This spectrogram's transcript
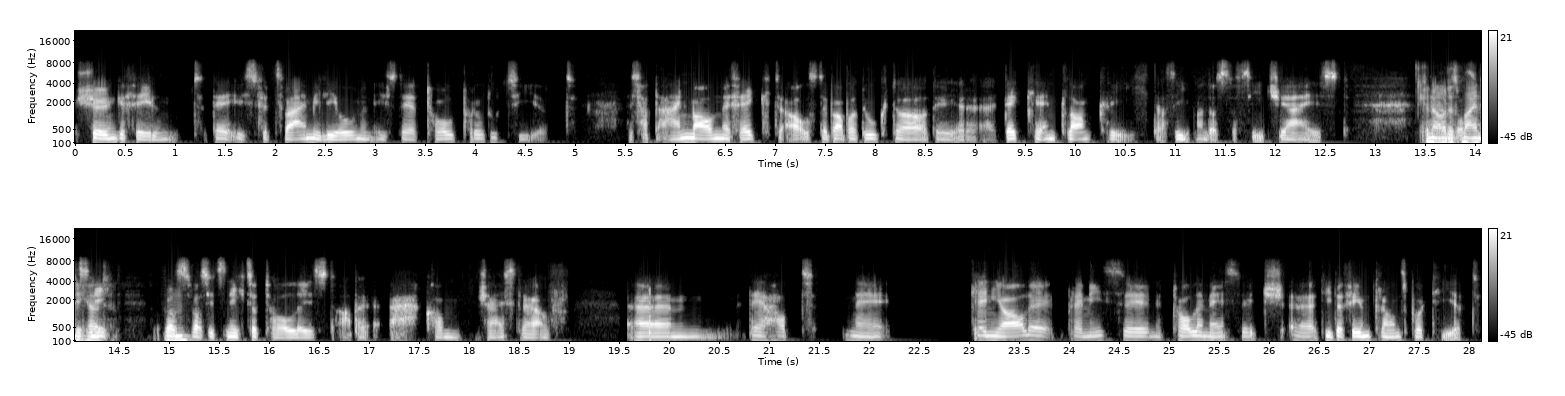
schön gefilmt, der ist für zwei Millionen ist der toll produziert es hat einmal einen Effekt, als der Babadook da der äh, Decke entlang kriecht. Da sieht man, dass das CGI ist. Genau, das meinte ich halt. Nicht, was, mhm. was jetzt nicht so toll ist, aber äh, komm, scheiß drauf. Ähm, der hat eine geniale Prämisse, eine tolle Message, äh, die der Film transportiert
